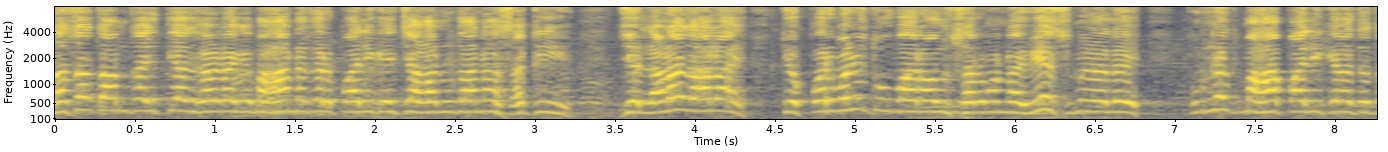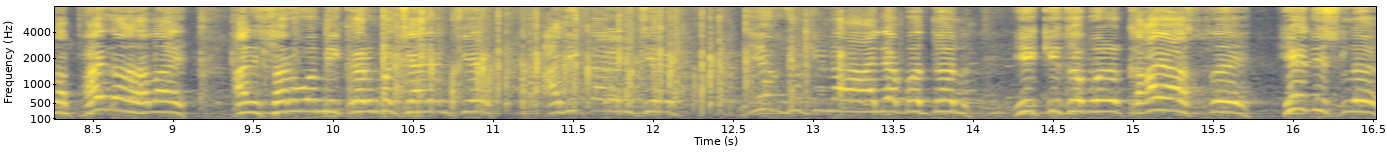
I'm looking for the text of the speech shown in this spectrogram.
तसाच आमचा इतिहास घडला की महानगरपालिकेच्या अनुदानासाठी जे लढा झाला आहे ते परभणीत उभा राहून सर्वांना यश मिळालंय. पूर्णच महापालिकेला त्याचा फायदा झाला आहे आणि सर्व मी कर्मचाऱ्यांचे अधिकाऱ्यांचे एकजुटीनं आल्याबद्दल एकीचं बळ काय असतंय हे दिसलं.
